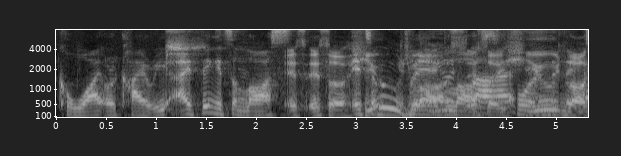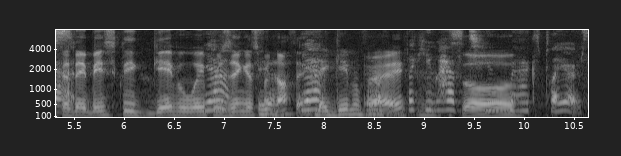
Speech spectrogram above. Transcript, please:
Kawhi, or Kyrie, I think it's a loss. It's it's a It's a huge big loss. loss It's for a huge loss Knicks. because they basically gave away Yeah. Porzingis for Yeah. nothing. Yeah. They gave him for nothing. Right? Like you have So- two max players.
